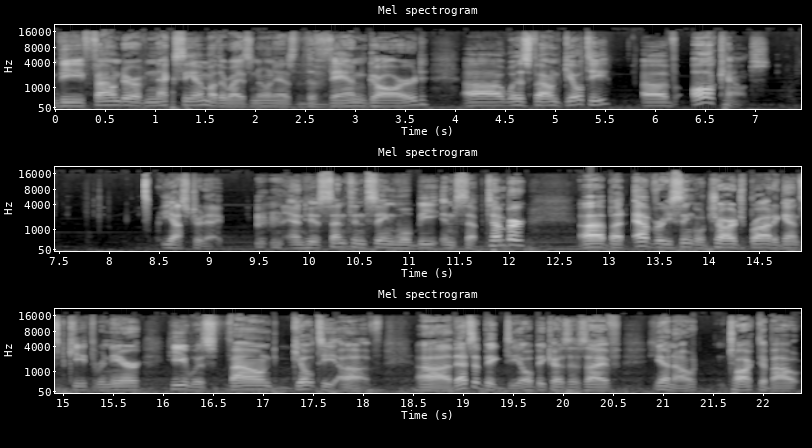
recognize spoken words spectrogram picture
The founder of NXIVM, otherwise known as the Vanguard, uh, was found guilty of all counts yesterday. and his sentencing will be in September. Uh, but every single charge brought against Keith Raniere, he was found guilty of. Uh, that's a big deal because, as I've, you know, talked about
